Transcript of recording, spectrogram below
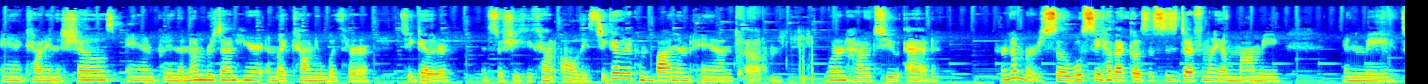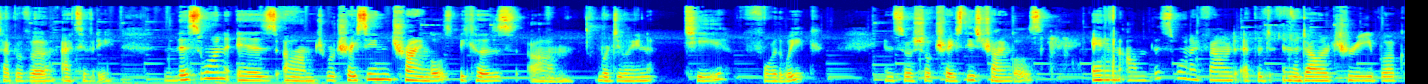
and counting the shells and putting the numbers down here and like counting with her together. And so she can count all these together, combine them, and um, learn how to add her numbers. So we'll see how that goes. This is definitely a mommy and me type of a activity. This one is, um, we're tracing triangles because um, we're doing T for the week. And so she'll trace these triangles. And on this one I found at the in the Dollar Tree book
